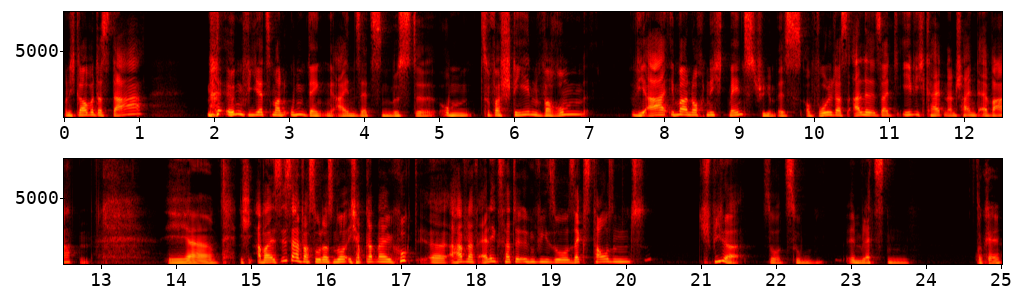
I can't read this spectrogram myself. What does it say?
Und ich glaube, dass da irgendwie jetzt mal ein Umdenken einsetzen müsste, um zu verstehen, warum VR immer noch nicht Mainstream ist, obwohl das alle seit Ewigkeiten anscheinend erwarten. Ja, ich aber es ist einfach so, dass nur, ich habe gerade mal geguckt, äh, Half-Life Alyx hatte irgendwie so 6000 Spieler so zum im letzten okay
